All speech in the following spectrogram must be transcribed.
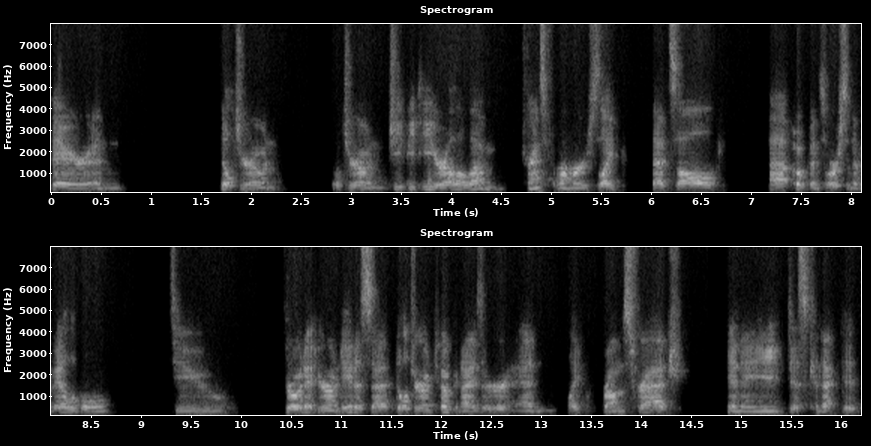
there and build your own build your own GPT or LLM transformers. Like that's all uh, open source and available to throw it at your own data set, build your own tokenizer, and like from scratch in a disconnected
